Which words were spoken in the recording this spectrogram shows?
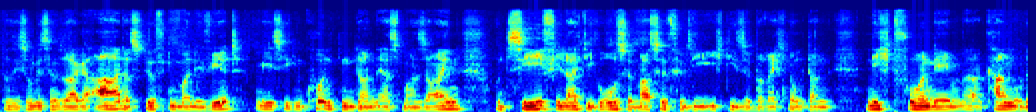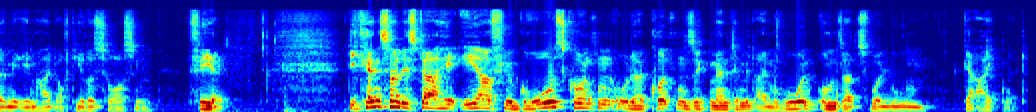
dass ich so ein bisschen sage, A, das dürften meine wertmäßigen Kunden dann erstmal sein und C, vielleicht die große Masse, für die ich diese Berechnung dann nicht vornehmen äh, kann oder mir eben halt auch die Ressourcen fehlen. Die Kennzahl ist daher eher für Großkunden oder Kundensegmente mit einem hohen Umsatzvolumen geeignet.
